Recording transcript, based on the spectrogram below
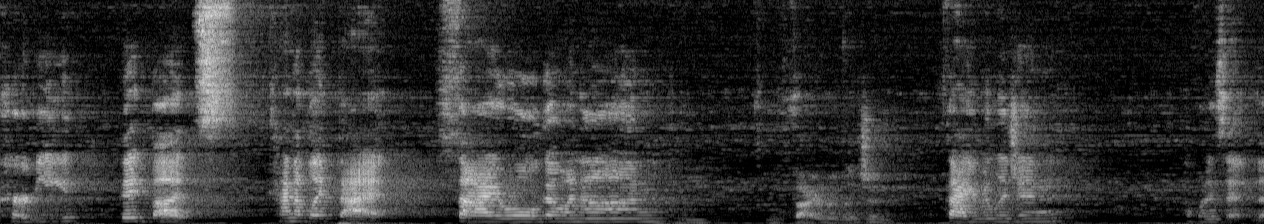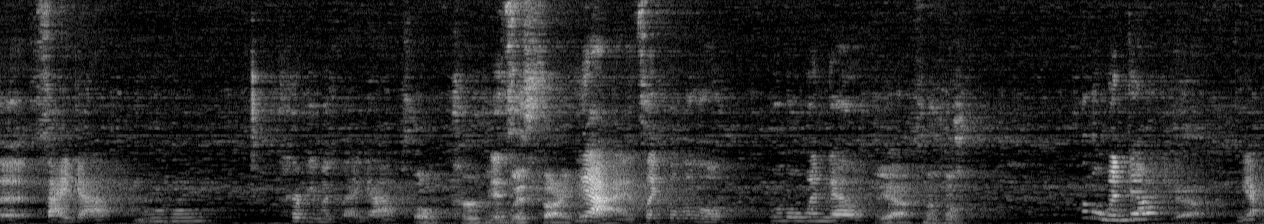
curvy, big butts, kind of like that thigh roll going on, thigh religion. thigh religion. What is it? The thigh gap. Mm-hmm. Curvy with thigh gap. Oh, curvy It's- with thigh. gap. Yeah, it's like the little little window. Yeah. Little window. yeah. Yeah.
